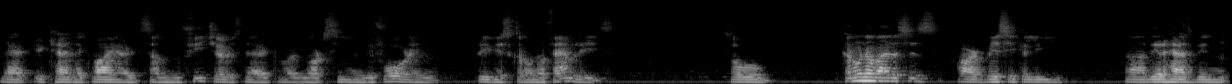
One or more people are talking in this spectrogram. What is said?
that it has acquired some features that were not seen before in previous corona families. So coronaviruses are basically uh, there has been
